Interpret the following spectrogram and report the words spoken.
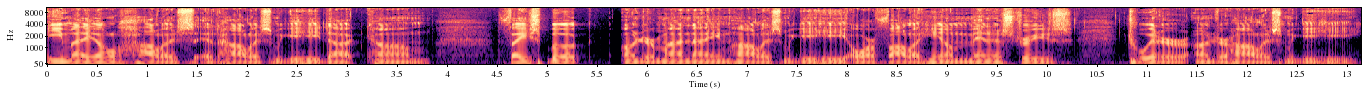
email hollis at hollismcgehee.com, Facebook under my name, Hollis McGehee, or follow him ministries, Twitter under Hollis McGehee.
